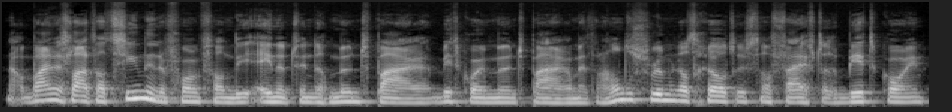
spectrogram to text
Nou, Binance laat dat zien in de vorm van die 21 muntparen, bitcoin muntparen met een handelsvolume dat groter is dan 50 bitcoin.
